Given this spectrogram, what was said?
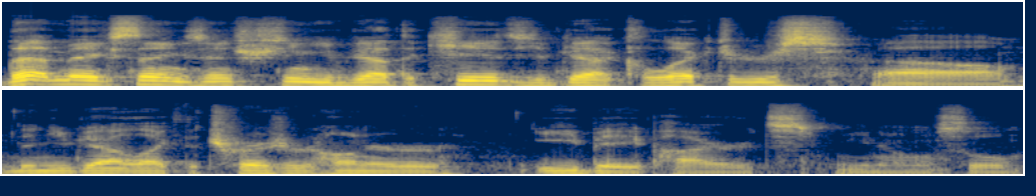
that makes things interesting. You've got the kids, you've got collectors, uh, then you've got like the treasure hunter eBay pirates. You know, so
